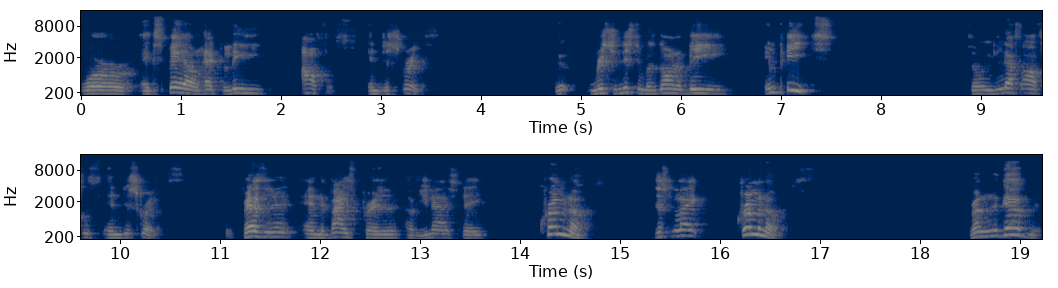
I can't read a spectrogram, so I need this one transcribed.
were expelled, had to leave office in disgrace. Richard Nixon was going to be impeached. So he left office in disgrace. The president and the vice president of the United States, criminals, just like criminals running the government.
